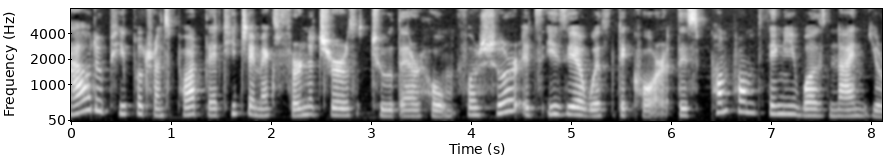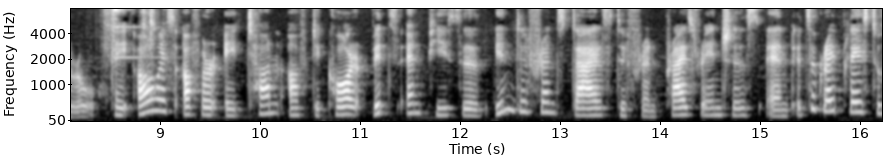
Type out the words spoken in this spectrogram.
How do people transport their TJ Maxx furniture to their home? For sure it's easier with decor. This pom-pom thingy was 9 euro. They always offer a ton of decor bits and pieces in different styles, different price ranges and it's a great place to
